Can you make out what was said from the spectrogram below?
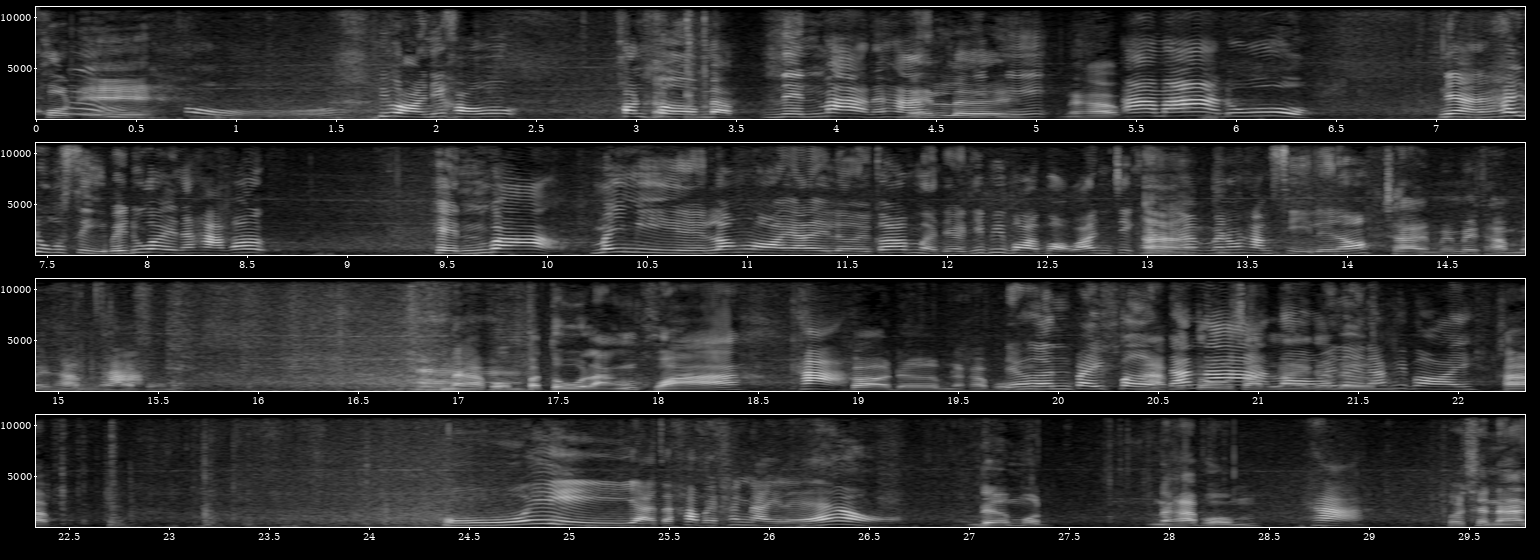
โคตรเอ โอ้โหพี่บอยนี่เขาคอนเฟิร์มแบบเน้นมากนะคะเน้นเลยคลิปนะครับ อ่ามาดู เนี่ยให้ดูสีไปด้วยนะคะ ก็เห็นว่าไม่มีร่องรอยอะไรเลย ก็เหมือนอย่างที่พี่บอยบอกว่าจริงๆคันนี้อ่า ไม่ต้องทำสีเลยเนาะ ใช่ไม่ไม่ทำไม่ทำนะครับค่ะ ผม นะครับผมประตูหลังขวาค่ะก็เดิมนะครับผมเดี๋ยวเอิญไปเปิดอ่าด้านหน้าประตูซับในรอก็ไว้เดิเลยมนะพี่บอยครับโอ้ยอยากจะเข้าไปข้างในแล้ว เดิมหมดนะครับผมค่ะ เพราะฉะนั้น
